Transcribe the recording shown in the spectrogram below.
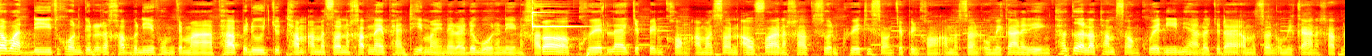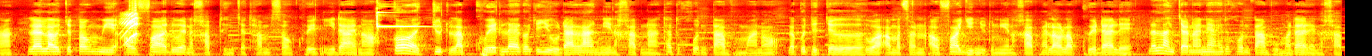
สวัสดีทุกคนกันด้วยนะครับ วันนี้ผมจะมาพาไปดูจุดทำ Amazon นะครับ ในแผนที่ใหม่ใน Rider World นั่นเองนะครับ ก็เควสแรกจะเป็นของ Amazon Alpha นะครับ ส่วนเควสที่ 2 จะเป็นของ Amazon Omega นั่นเอง ถ้าเกิดเราทำสองเควสนี้เนี่ย เราจะได้ Amazon Omega นะครับนะ และเราจะต้องมี Alpha ด้วยนะครับ ถึงจะทำสองเควสนี้ได้เนาะก็จุดรับเควสแรกก็จะอยู่ด้านล่างนี้นะครับนะถ้าทุกคนตามผมมาเนาะแล้วก็จะเจอตัว Amazon Alpha ยืนอยู่ตรงนี้นะครับให้เรารับเควสได้เลย และหลังจากนั้นเนี่ยให้ทุกคนตามผมมาได้เลยนะครับ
